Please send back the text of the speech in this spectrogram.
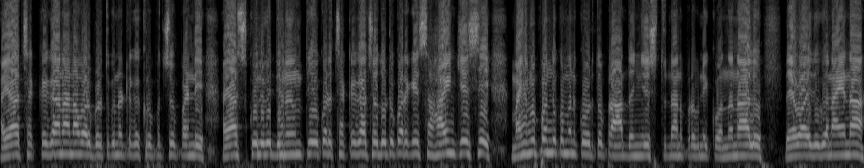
అయా చక్కగా నాన్న వారు బ్రతుకున్నట్లుగా కృప చూపండి. అయా స్కూల్ విద్యనంతా కూడా చక్కగా చదువుట కొరకే సహాయం చేసి మహిమ పొందుకోమని కోరుతూ ప్రార్థన చేస్తున్నాను ప్రభు నీకు వందనాలు. దేవా ఇదిగో నాయన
